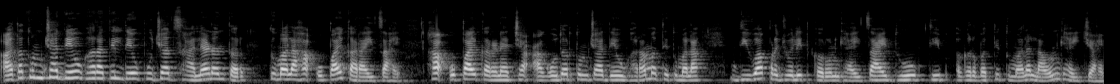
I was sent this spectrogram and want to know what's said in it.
आता तुमच्या देवघरातील देवपूजा झाल्यानंतर तुम्हाला हा उपाय करायचा आहे. हा उपाय करण्याच्या अगोदर तुमच्या देवघरामध्ये तुम्हाला दिवा प्रज्वलित करून घ्यायचा आहे. धूप दीप अगरबत्ती तुम्हाला लावून घ्यायची आहे.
